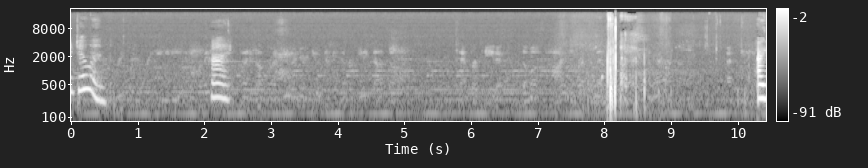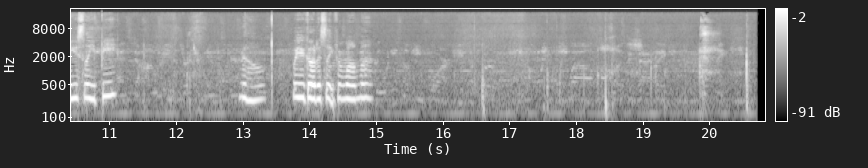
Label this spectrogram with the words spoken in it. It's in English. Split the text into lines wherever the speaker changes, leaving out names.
you doing? Hi. Are you sleepy? No. Will you go to sleep for Mama?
